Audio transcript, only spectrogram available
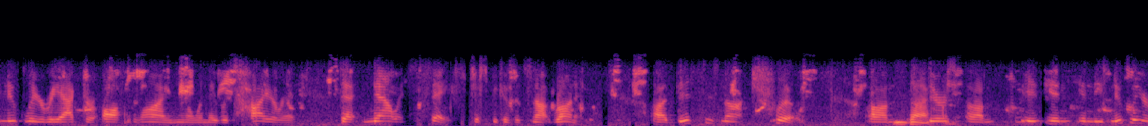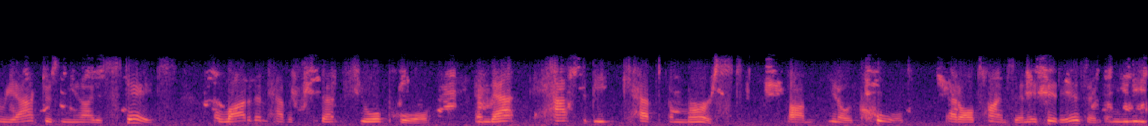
a nuclear reactor offline, you know, when they retire it, that now it's safe just because it's not running. Uh, this is not true. Um, Exactly. There's um, in, in in these nuclear reactors in the United States, a lot of them have a spent fuel pool, and that has to be kept immersed, um, you know, cooled at all times. And if it isn't, and you need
